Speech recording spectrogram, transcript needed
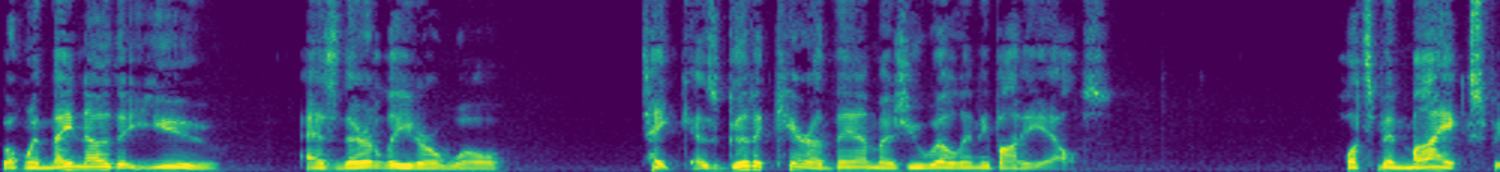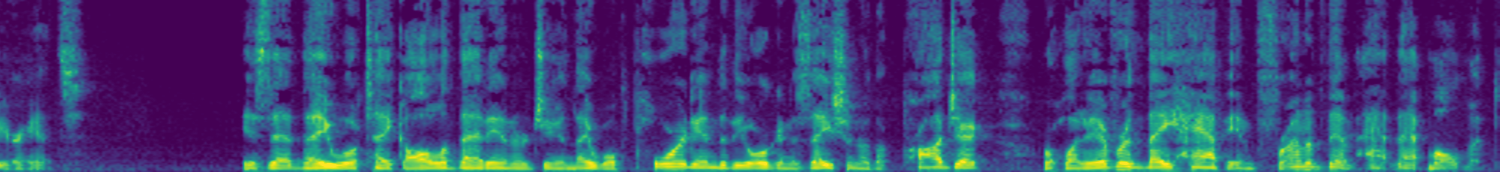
But when they know that you, as their leader, will take as good a care of them as you will anybody else, what's been my experience is that they will take all of that energy and they will pour it into the organization or the project or whatever they have in front of them at that moment.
